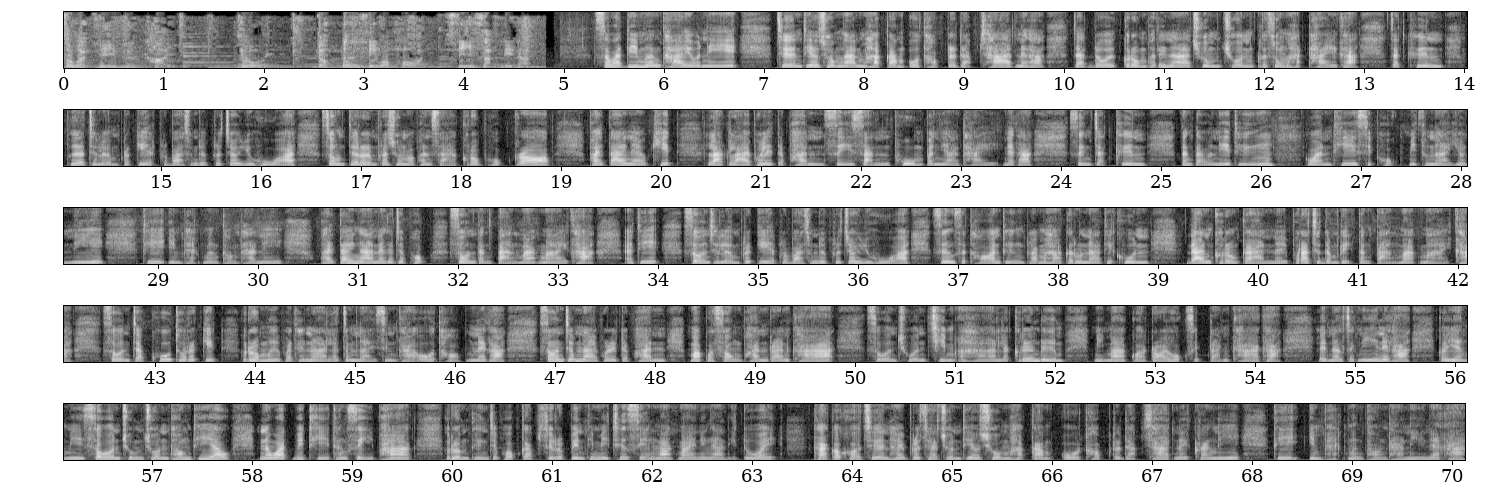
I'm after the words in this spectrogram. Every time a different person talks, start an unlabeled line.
สวัสดีเมืองไทย โดย ดรศิวพรศรีศักดินัน
สวัสดีเมืองไทยวันนี้ เชิญเที่ยวชมงานมหกรรมโอท็อประดับชาตินะคะ จัดโดยกรมพัฒนาชุมชนกระทรวงมหาดไทยค่ะ จัดขึ้นเพื่อเฉลิมพระเกียรติพระบาทสมเด็จพระเจ้าอยู่หัว ทรงเจริญพระชนมพรรษาครบ 6 รอบ ภายใต้แนวคิดหลากหลายผลิตภัณฑ์ สีสันภูมิปัญญาไทยนะคะ ซึ่งจัดขึ้นตั้งแต่วันนี้ถึงวันที่ 16 มิถุนายนนี้ที่ Impact เมืองทองธานี ภายใต้งานนั้นก็จะพบโซนต่างๆ มากมายค่ะอาทิโซนเฉลิมพระเกียรติพระบาทสมเด็จพระเจ้าอยู่หัว ซึ่งสะท้อนถึงพระมหากรุณาธิคุณ ด้านโครงการในพระราชดำริต่างๆ มากมายค่ะ โซนจับคู่ธุรกิจ ร่วมมือพัฒนาและจำหน่ายสินค้าโอท็อปนะคะ โซนจำหน่ายผลิตภัณฑ์มากกว่า 2,000 ร้านค้า โซนชวนชิมอาหารและเครื่องดื่ม มีมากกว่า 160 ร้านค้าค่ะ และนอกจากนี้นะคะ ก็ยังมีโซนชุมชนท่องเที่ยว นวัดวิถีทั้ง 4 ภาค รวมถึงจะพบกับศิลปินที่มีชื่อเสียงมากมายในงานอีกด้วย ค่ะก็ขอเชิญให้ประชาชนเที่ยวชมมหกรรมโอท็อประดับชาติในครั้งนี้ที่ Impact เมืองทองธานีนะคะ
